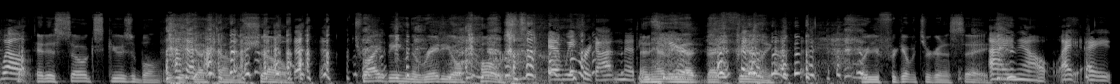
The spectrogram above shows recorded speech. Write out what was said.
well, It is so excusable as a guest on the show. Try being the radio host and we've forgotten that he's and having here. that, that feeling where you forget what you're going to say. I know. I, I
